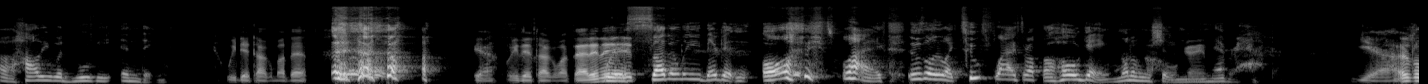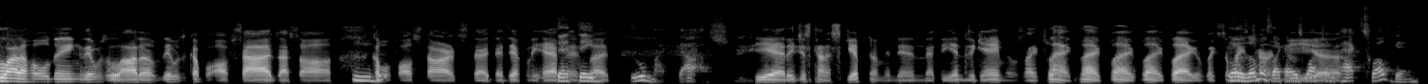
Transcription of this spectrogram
a hollywood movie ending we did talk about that. Yeah, we did talk about that, and it, it, suddenly they're getting all these flags it was only like two flags throughout the whole game one of them The should have never happened yeah, there was a lot of holding. There was a lot of there was a couple offsides. I saw a Mhm. couple false starts that that definitely happened. that they but oh my gosh yeah, they just kind of skipped them, and then at the end of the game, it was like flag, flag, flag, flag, flag. It was like it was almost like i was watching uh, a pac 12 game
